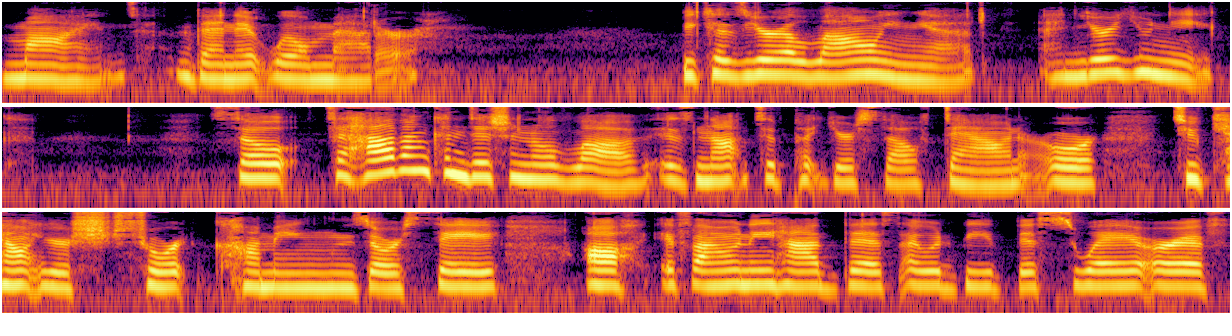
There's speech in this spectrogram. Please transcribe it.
mind, then it will matter because you're allowing it and you're unique. So, to have unconditional love is not to put yourself down or to count your shortcomings or say, oh, if I only had this, I would be this way, or if,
